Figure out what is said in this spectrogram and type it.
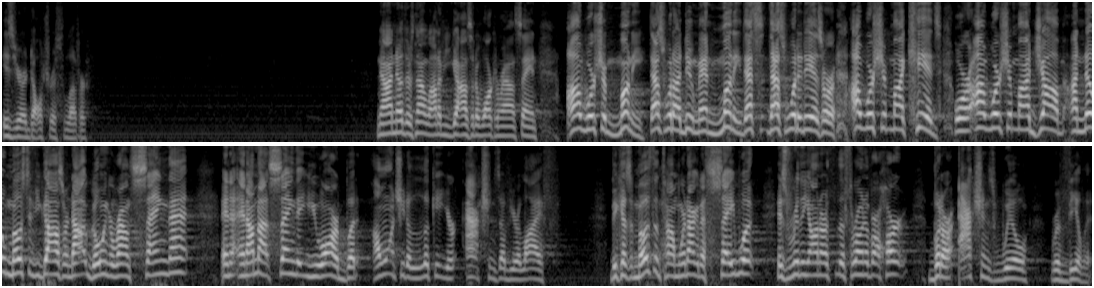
is your adulterous lover. Now, I know there's not a lot of you guys that are walking around saying, I worship money. That's what I do, man. Money, that's, that's what it is. Or I worship my kids, or I worship my job. I know most of you guys are not going around saying that. And, and I'm not saying that you are, but I want you to look at your actions of your life. Because most of the time, we're not going to say what is really on our, the throne of our heart, but our actions will reveal it.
